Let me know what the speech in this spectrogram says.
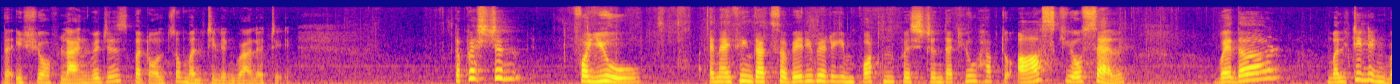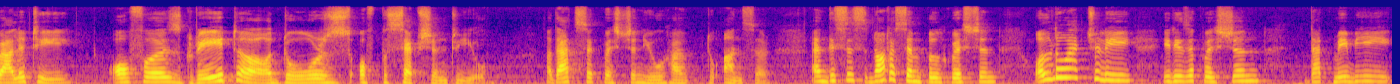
the issue of languages, but also multilinguality. The question for you and I think that is a very, very important question that you have to ask yourself whether multilinguality offers greater doors of perception to you. Now, that is a question you have to answer. And this is not a simple question, although actually it is a question that may be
